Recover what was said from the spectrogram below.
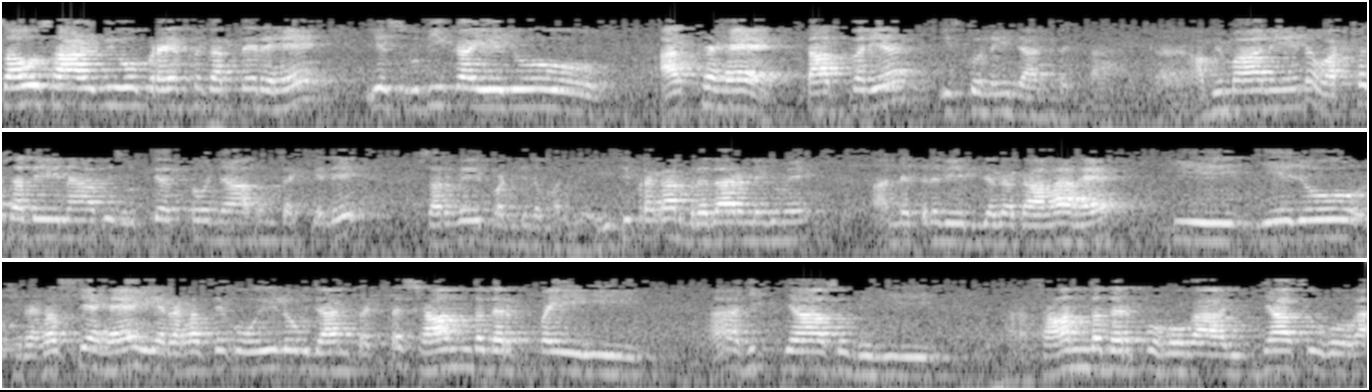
सौ साल भी वो प्रयत्न करते रहे ये श्रुति का ये जो अर्थ है, तात्पर्य, इसको नहीं जान सकता। है अभिमान वर्ष सदेना भी श्रुत्यर्थो ज्ञातुम शक्य दे सर्वे पंडित मन इसी प्रकार बृदारण्य में अन्यत्र भी एक जगह कहा है कि ये जो रहस्य है, ये रहस्य को वही लोग जान सकते शांत दर्प जिज्ञासु भी शांत दर्प होगा, जिज्ञासु होगा,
